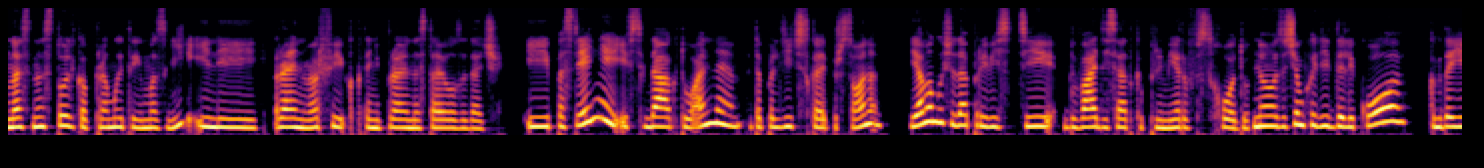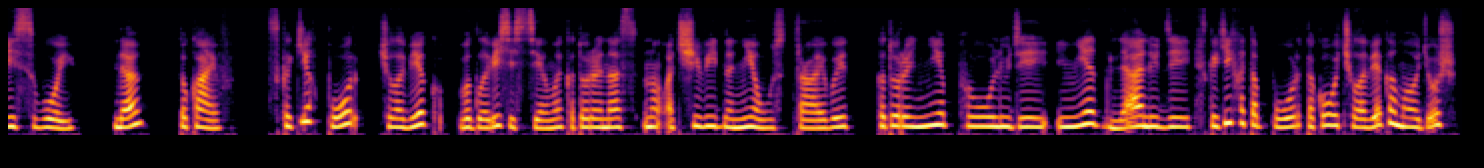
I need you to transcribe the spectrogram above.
У нас настолько промытые мозги или Райан Мерфи как-то неправильно ставил задачи? И последнее и всегда актуальное — это политическая персона. Я могу сюда привести два десятка примеров сходу. Но зачем ходить далеко, когда есть свой, да? Токаев. С каких пор человек во главе системы, которая нас, ну, очевидно, не устраивает, которая не про людей и не для людей. С каких это пор такого человека молодежь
